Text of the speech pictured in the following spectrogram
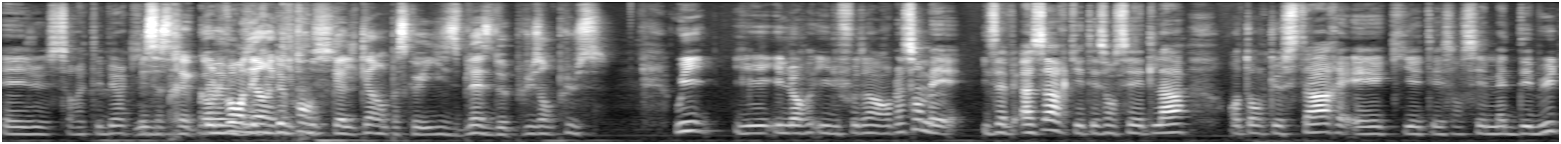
Et je- ça aurait été bien qu'il. Mais ça serait quand même bien qu'il trouve quelqu'un parce qu'il se blesse de plus en plus. Oui, il, il, leur, il lui faudrait un remplaçant, mais ils avaient Hazard qui était censé être là en tant que star et qui était censé mettre des buts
